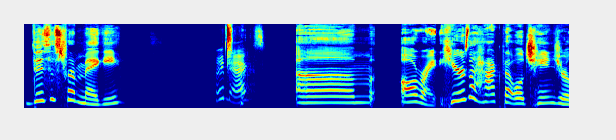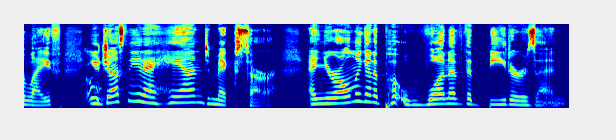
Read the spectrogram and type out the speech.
This is from Maggie. Hi, Max. Um, all right. Here's a hack that will change your life. You just need a hand mixer, and you're only going to put one of the beaters in.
